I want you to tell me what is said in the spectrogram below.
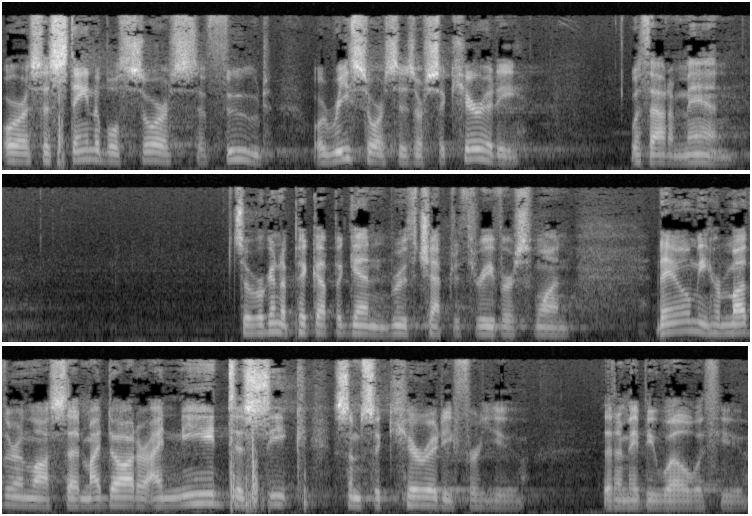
or a sustainable source of food or resources or security without a man. So we're going to pick up again Ruth chapter 3, verse 1. Naomi, her mother in law, said, My daughter, I need to seek some security for you, that I may be well with you.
